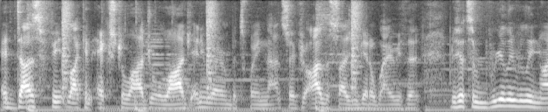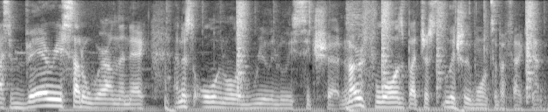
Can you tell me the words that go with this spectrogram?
it does fit like an extra large or large, anywhere in between that. So if you're either size, you get away with it. But it's got some really, really nice, very subtle wear on the neck, and just all in all, a really, really sick shirt. No flaws, but just literally worn to perfection.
